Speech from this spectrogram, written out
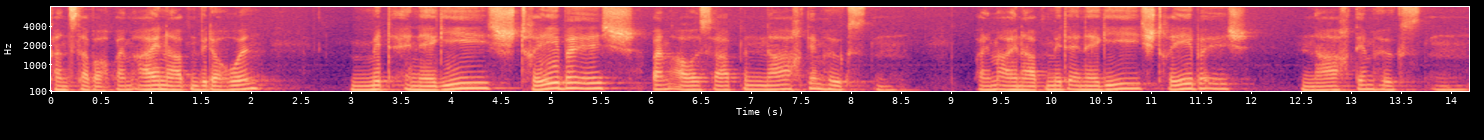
Kannst aber auch beim Einatmen wiederholen. Mit Energie strebe ich beim Ausatmen nach dem Höchsten. Beim Einatmen mit Energie strebe ich nach dem Höchsten.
